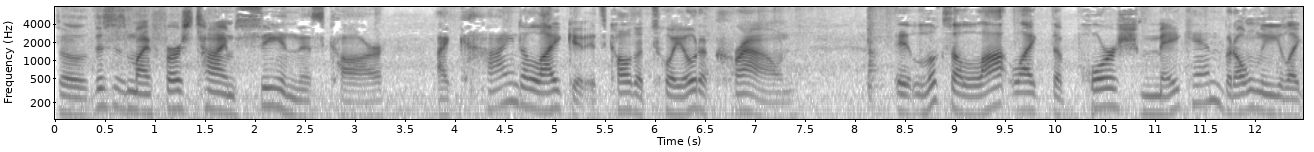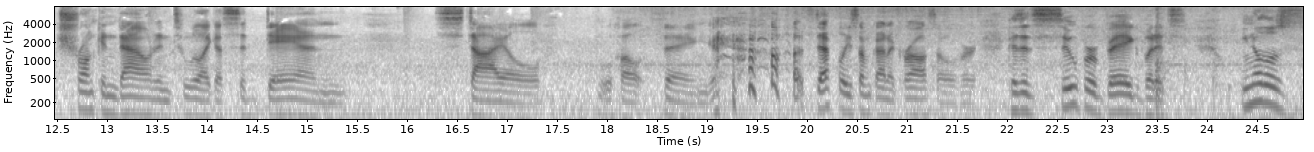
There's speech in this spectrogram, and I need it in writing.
So this is my first time seeing this car. I kind of like it. It's called a Toyota Crown. It looks a lot like the Porsche Macan, but only like shrunken down into like a sedan style, we'll call it thing. it's definitely some kind of crossover because it's super big, but it's, you know those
